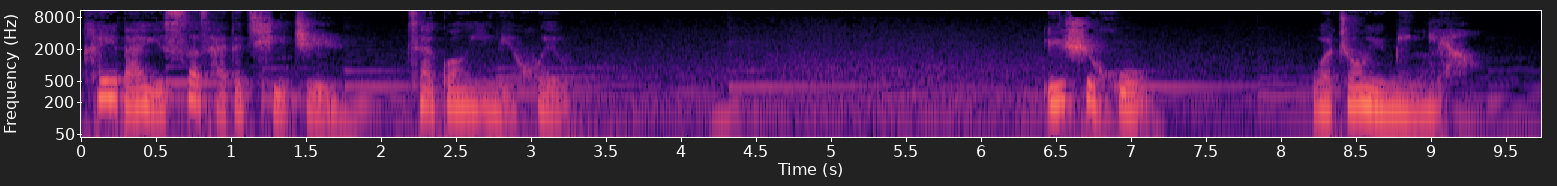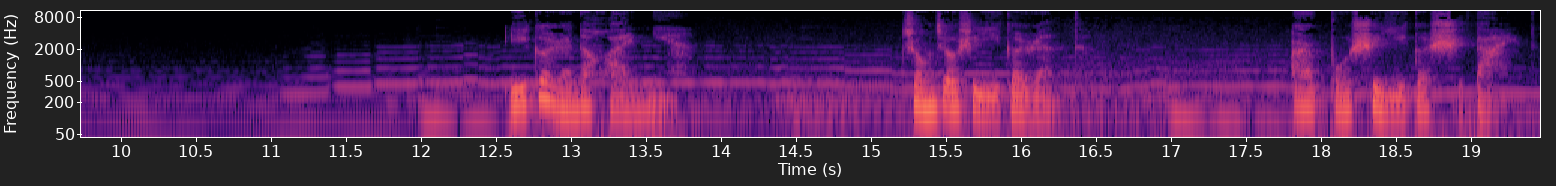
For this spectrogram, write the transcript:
黑白与色彩的气质在光影里挥舞。于是乎，我终于明了，一个人的怀念，终究是一个人的，而不是一个时代的。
